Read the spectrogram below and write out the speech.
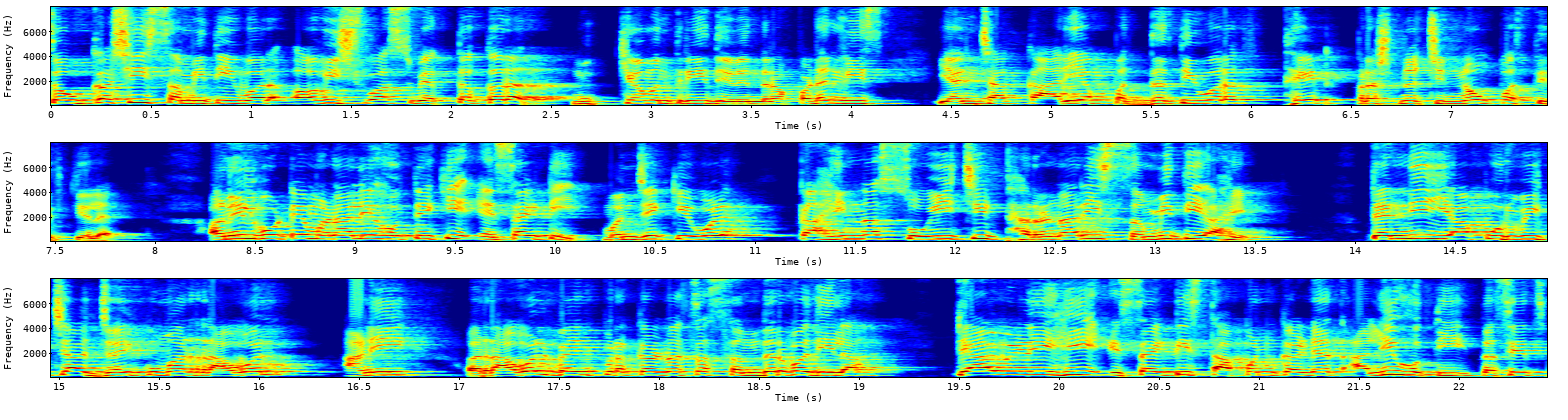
चौकशी समितीवर अविश्वास व्यक्त करत मुख्यमंत्री देवेंद्र फडणवीस यांच्या कार्यपद्धतीवरच थेट प्रश्नचिन्ह उपस्थित केलंय. अनिल गोटे म्हणाले होते की एसआयटी म्हणजे केवळ काहींना सोयीची ठरणारी समिती आहे. त्यांनी यापूर्वीच्या जयकुमार रावल आणि रावल बँक प्रकरणाचा संदर्भ दिला. त्यावेळी ही एसआयटी स्थापन करण्यात आली होती. तसेच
